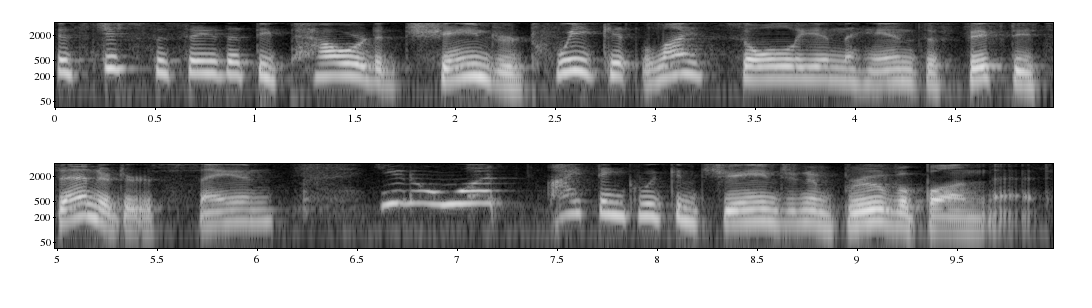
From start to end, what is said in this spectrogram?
It's just to say that the power to change or tweak it lies solely in the hands of 50 senators saying, you know what, I think we could change and improve upon that.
